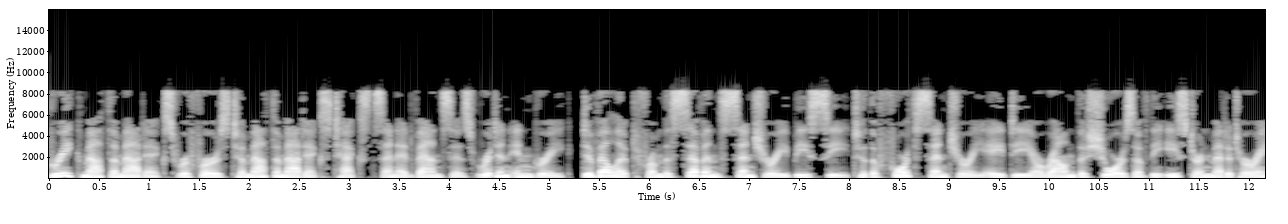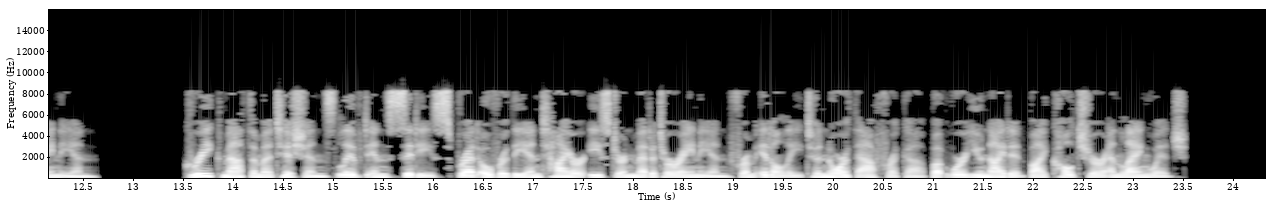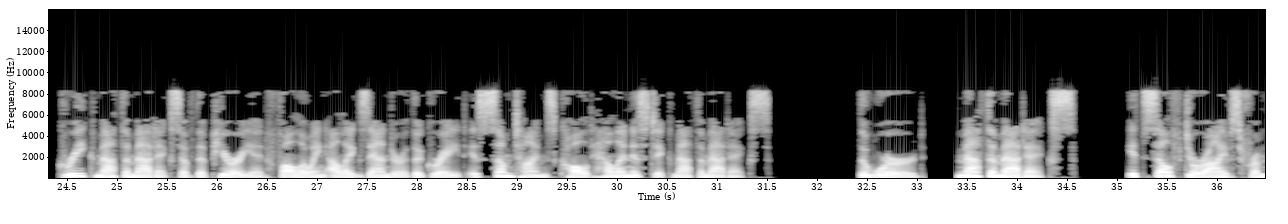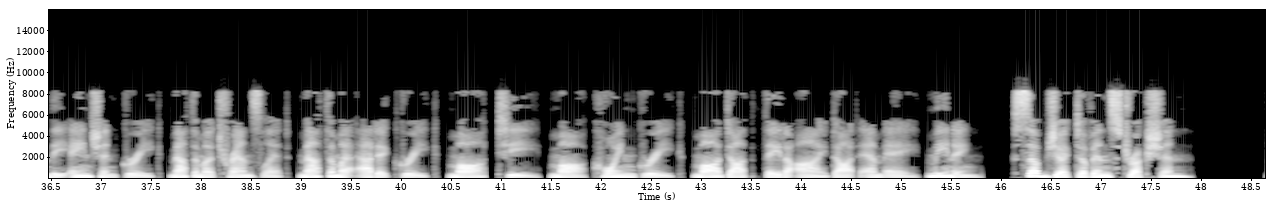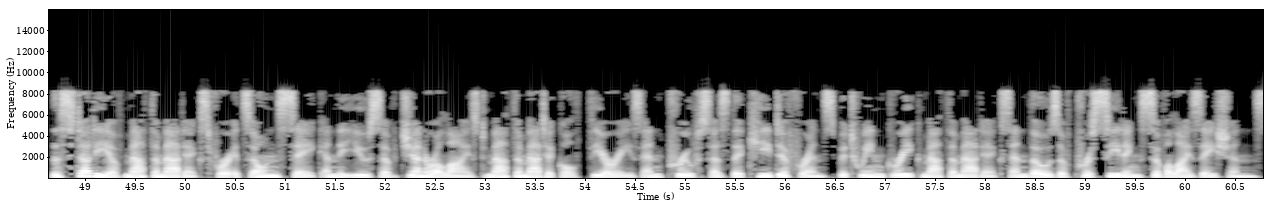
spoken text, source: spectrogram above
Greek mathematics refers to mathematics texts and advances written in Greek, developed from the 7th century BC to the 4th century AD around the shores of the eastern Mediterranean. Greek mathematicians lived in cities spread over the entire eastern Mediterranean from Italy to North Africa but were united by culture and language. Greek mathematics of the period following Alexander the Great is sometimes called Hellenistic mathematics. The word, mathematics itself derives from the ancient Greek, mathema translate, mathema Attic Greek, ma, t, ma Koine Greek, ma. Theta i. ma, meaning, subject of instruction. The study of mathematics for its own sake and the use of generalized mathematical theories and proofs is the key difference between Greek mathematics and those of preceding civilizations.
